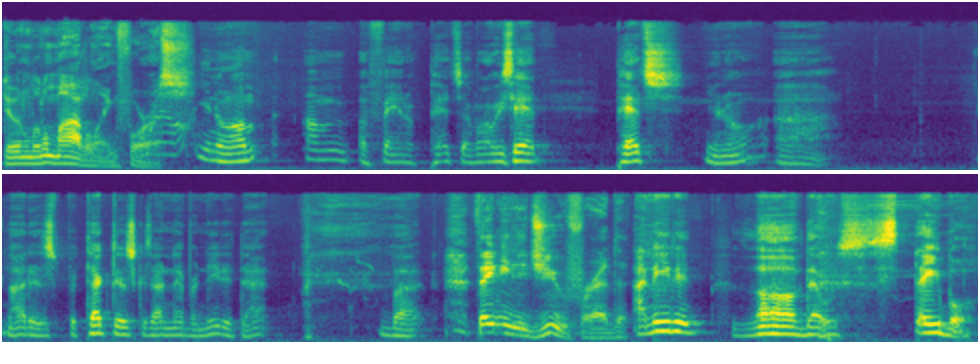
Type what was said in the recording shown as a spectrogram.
doing a little modeling for us. You know, I'm I'm a fan of pets. I've always had pets. You know, uh, not as protectors because I never needed that, but They needed you, Fred. I needed love that was stable,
